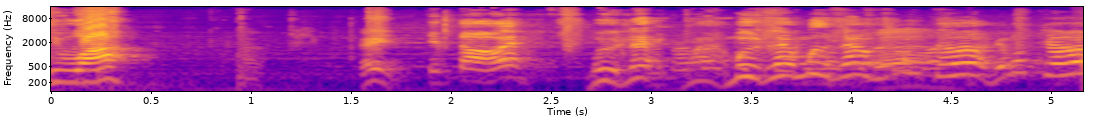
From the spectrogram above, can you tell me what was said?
ที่วะ เฮ้ย กินต่อเว้ยมืดแล้วมามืดแล้วมืดแล้วเดี๋ยวมึงเจอเดี๋ยวมึงเจอ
